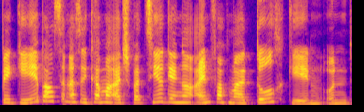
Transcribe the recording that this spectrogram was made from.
begehbar sind. Also die kann man als Spaziergänger einfach mal durchgehen und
